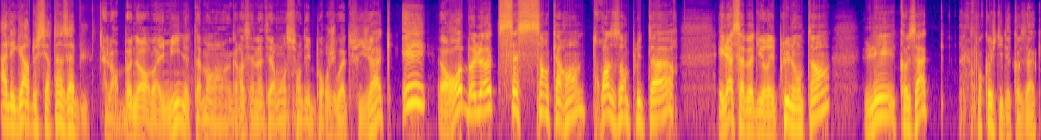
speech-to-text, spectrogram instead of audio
à l'égard de certains abus. Alors bon ordre est mis, notamment grâce à l'intervention des bourgeois de Figeac, et rebelote 1640, trois ans plus tard, et là ça va durer plus longtemps, les Cosaques pourquoi je dis les Cosaques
